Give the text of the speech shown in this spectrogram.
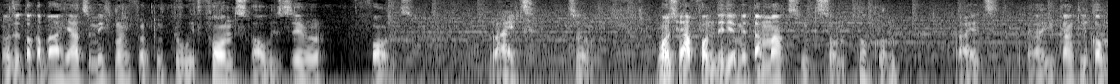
I want to talk about how to make money from crypto with funds or with zero funds right so once you have funded your metamask with some token right uh, you can click on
